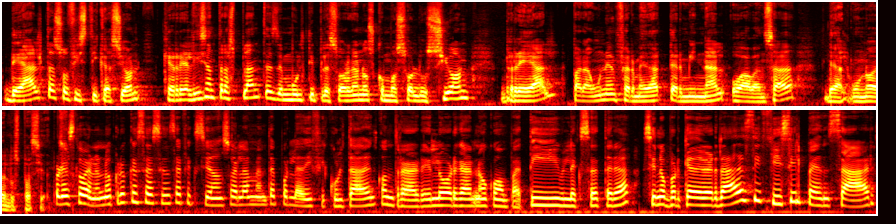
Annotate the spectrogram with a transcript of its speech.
de alta sofisticación que realizan trasplantes de múltiples órganos como solución real para una enfermedad terminal o avanzada de alguno de los pacientes. Pero es que bueno, no creo que sea ciencia ficción solamente por la dificultad de encontrar el órgano compatible, etcétera, sino porque de verdad es difícil pensar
